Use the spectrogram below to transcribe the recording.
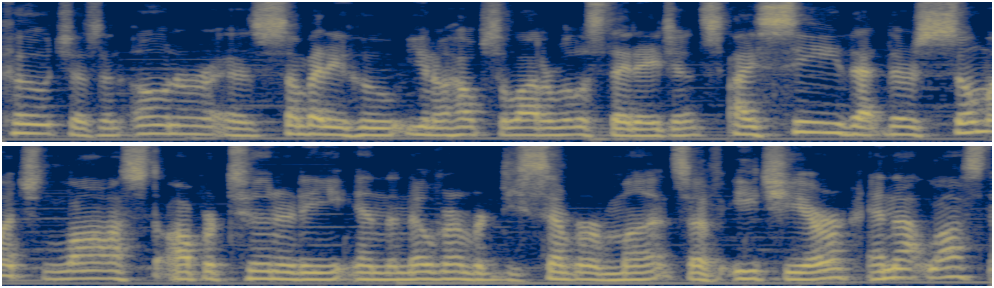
coach as an owner as somebody who you know helps a lot of real estate agents i see that there's so much lost opportunity in the november december months of each year. And that lost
